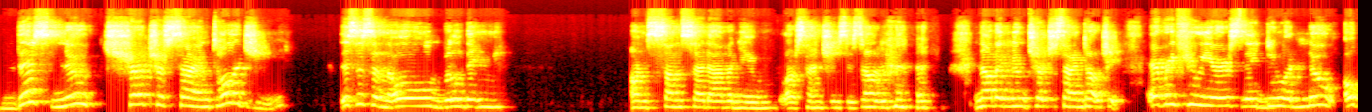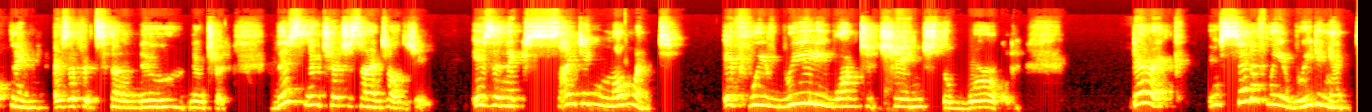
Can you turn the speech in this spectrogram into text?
This new Church of Scientology, this is an old building on Sunset Avenue, Los Angeles. It's not, not a new Church of Scientology. Every few years they do a new opening as if it's a new new church. This new Church of Scientology is an exciting moment if we really want to change the world. Derek, instead of me reading it,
